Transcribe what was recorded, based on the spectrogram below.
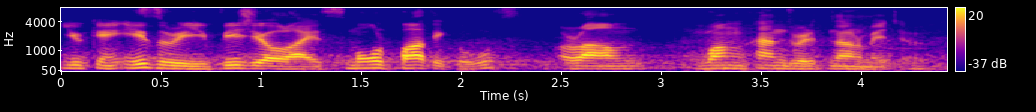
you can easily visualize small particles around 100 nanometer.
